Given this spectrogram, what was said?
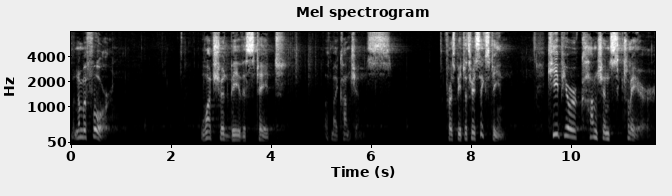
But number four, what should be the state of my conscience? 1 Peter 3:16 Keep your conscience clear.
